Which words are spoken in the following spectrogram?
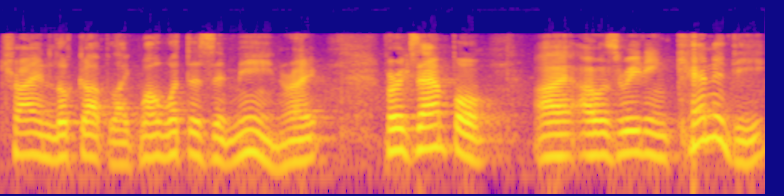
try and look up like well what does it mean right? For example i, I was reading kennedy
